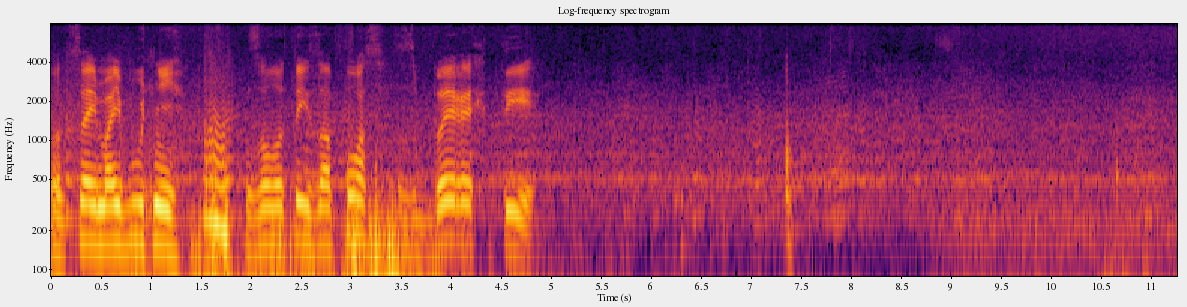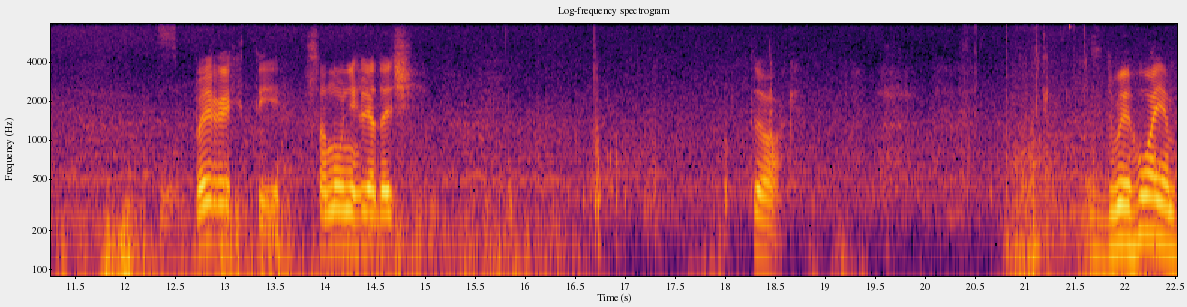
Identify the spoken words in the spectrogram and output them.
оцей майбутній золотий запас зберегти. Зберегти, шановні глядачі. Так. Здвигаємо.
